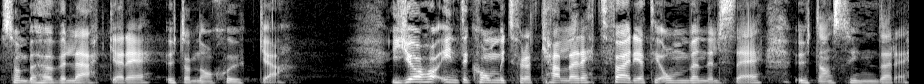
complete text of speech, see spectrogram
som behöver läkare, utan de sjuka. Jag har inte kommit för att kalla rättfärdiga till omvändelse, utan syndare.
